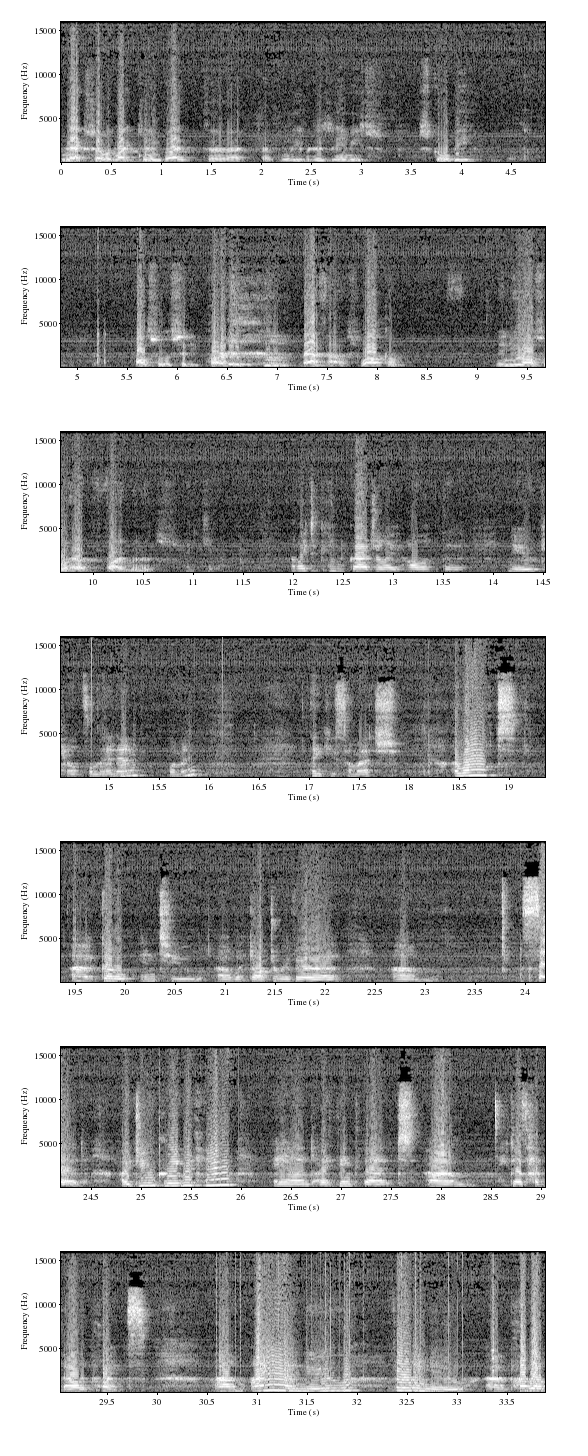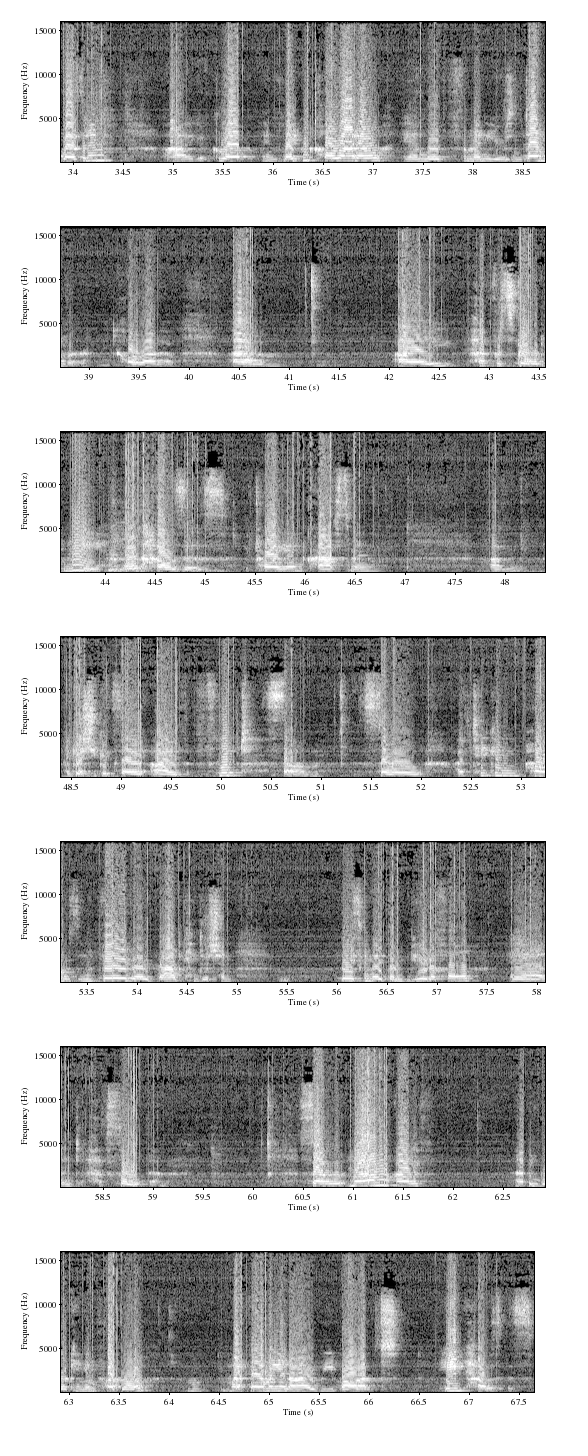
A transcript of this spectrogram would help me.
Next, I would like to invite, uh, I believe it is Amy Scobie, also City Park Bathhouse. Welcome. And you also have five minutes. Thank you. I'd like to congratulate all of the new councilmen and women. Thank you so much. I won't uh, go into uh, what Dr. Rivera um, said. I do agree with him, and I think that um, does have valid points. Um, I am a new, fairly new uh, Pueblo resident. I grew up in Lakewood, Colorado, and lived for many years in Denver, Colorado. Um, I have restored many old houses, Victorian, craftsman. Um, I guess you could say I've flipped some. So I've taken homes in very, very bad condition, basically made them beautiful, and have sold them. So now I've, I've been working in Pueblo. My family and I, we bought eight houses.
